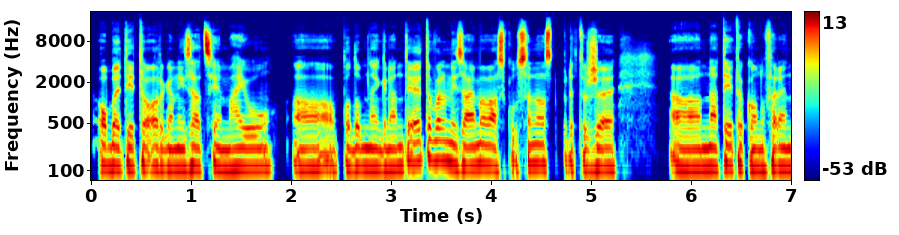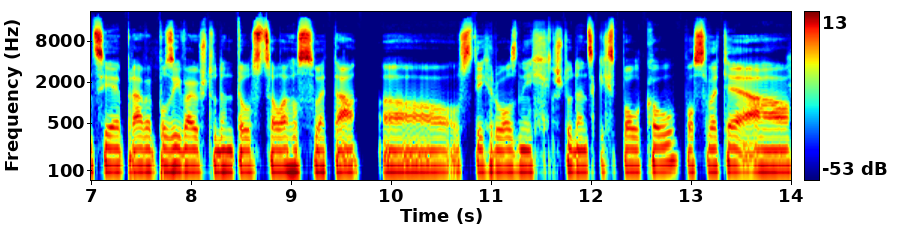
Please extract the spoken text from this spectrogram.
obe tieto organizácie majú podobné granty. A je to veľmi zaujímavá skúsenosť, pretože na tieto konferencie práve pozývajú študentov z celého sveta z tých rôznych študentských spolkov po svete a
